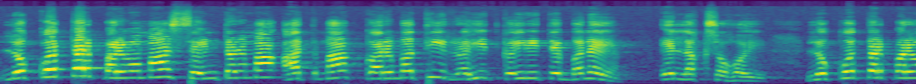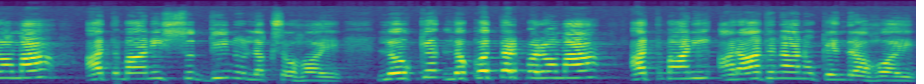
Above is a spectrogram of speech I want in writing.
લોકોત્તર પર્વમાં સેન્ટરમાં આત્મા કર્મથી રહિત કઈ રીતે બને, એ લક્ષ્ય હોય. લોકોત્તર પર્વમાં આત્માની શુદ્ધિનું લક્ષ્ય હોય. લોકે- લોકોત્તર પર્વમાં આત્માની આરાધનાનું કેન્દ્ર હોય.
